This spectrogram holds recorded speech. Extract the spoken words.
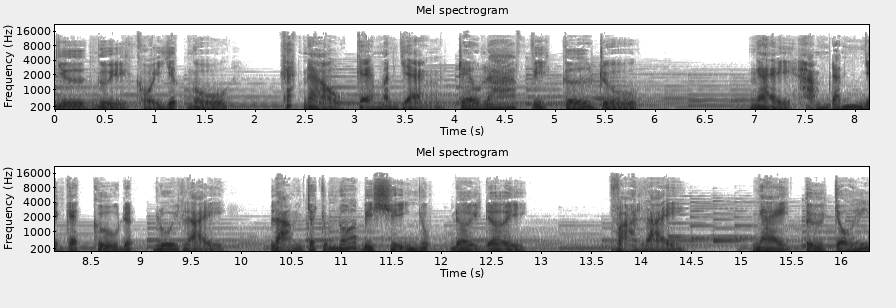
như người khỏi giấc ngủ, khác nào kẻ mạnh dạn treo la vì cớ rượu Ngài hãm đánh những kẻ cừu địch lui lại, làm cho chúng nó bị sỉ nhục đời đời. vả lại, Ngài từ chối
